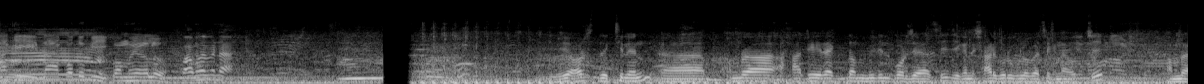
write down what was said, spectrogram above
নাকি? না কত কি? কম হয়ে গেল? কম হবে না। ভিউয়ার্স দেখছিলেন আমরা হাটের একদম মিডিল পর্যায়ে আছি যেখানে ষাড় গরুগুলো বেচা কেনা হচ্ছে। আমরা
